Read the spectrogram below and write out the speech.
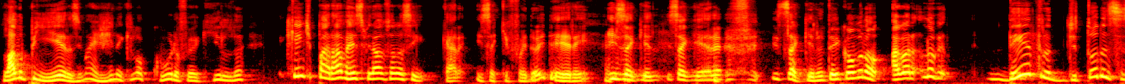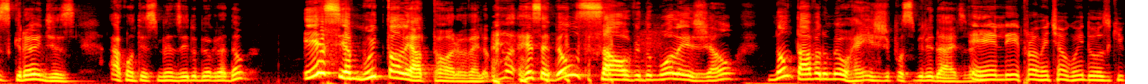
Lá no Pinheiros, imagina que loucura foi aquilo, né? Que a gente parava, respirava e falava assim, cara, isso aqui foi doideira, hein? Isso aqui, isso aqui era, isso aqui não tem como não. Agora, Lucas, dentro de todos esses grandes acontecimentos aí do Belgradão, esse é muito aleatório, velho. Recebeu um salve do molejão não tava no meu range de possibilidades. Né? Ele provavelmente é algum idoso que,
